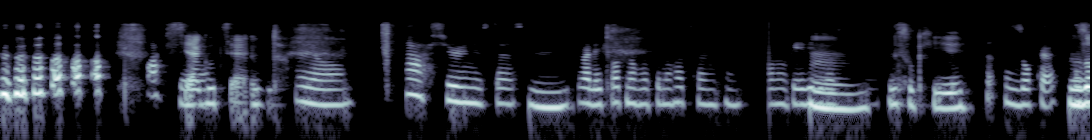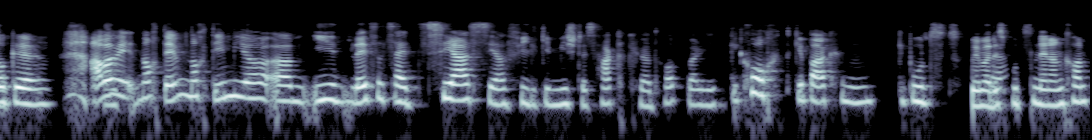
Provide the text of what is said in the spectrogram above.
Ach, Sehr ja. gut, sehr gut. Ja. Ach, schön ist das. Hm. Ich überlege gerade noch, was ich noch erzählen kann. Dann rede ich Hm. Ist okay. so Socke. Socke. Aber we- nachdem, nachdem ja ähm, ich in letzter Zeit sehr, sehr viel gemischtes Hack gehört habe, weil ich gekocht, gebacken, geputzt, wenn man Ja. das Putzen nennen kann,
